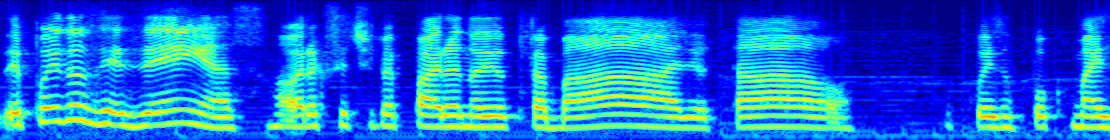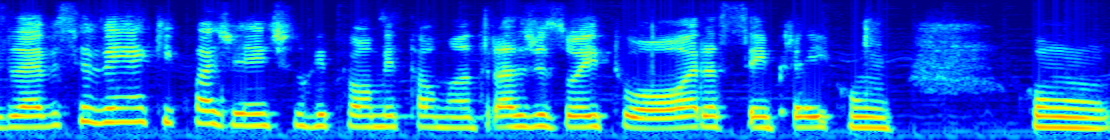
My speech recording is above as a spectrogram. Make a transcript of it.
Depois das resenhas, a hora que você estiver parando aí o trabalho tal, coisa um pouco mais leve, você vem aqui com a gente no Ritual Metal Mantra às 18 horas, sempre aí com, com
